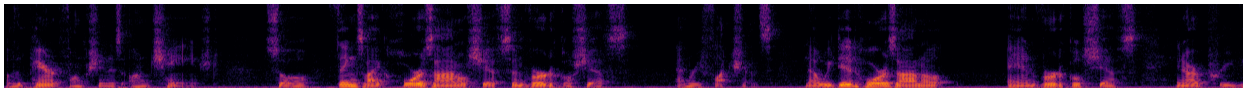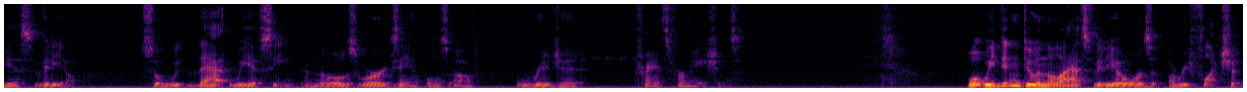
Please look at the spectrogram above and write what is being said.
of the parent function is unchanged. So things like horizontal shifts and vertical shifts and reflections. Now we did horizontal and vertical shifts in our previous video. So we, that we have seen, and those were examples of rigid transformations. What we didn't do in the last video was a reflection,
